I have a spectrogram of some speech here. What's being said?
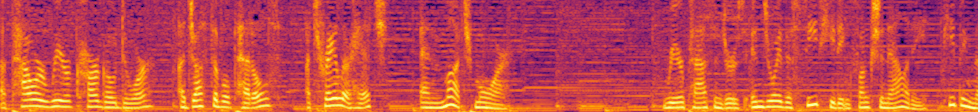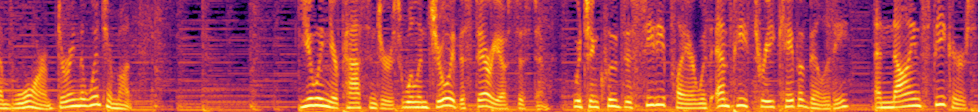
a power rear cargo door, adjustable pedals, a trailer hitch, and much more. Rear passengers enjoy the seat heating functionality, keeping them warm during the winter months. You and your passengers will enjoy the stereo system, which includes a CD player with MP3 capability and nine speakers,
